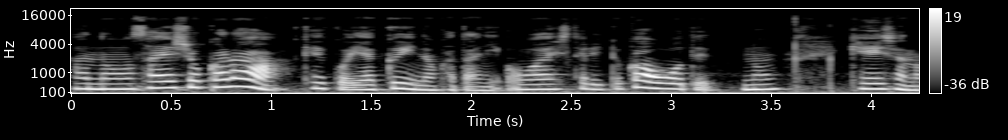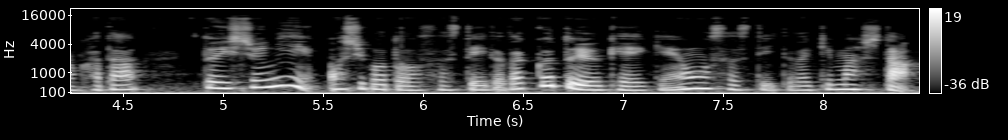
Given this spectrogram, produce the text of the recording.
あの、最初から結構役員の方にお会いしたりとか、大手の経営者の方と一緒にお仕事をさせていただくという経験をさせていただきました。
